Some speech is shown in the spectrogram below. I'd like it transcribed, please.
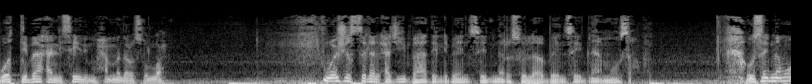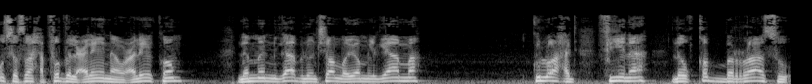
واتباعا لسيدي محمد رسول الله. وإيش الصلة العجيبة هذه اللي بين سيدنا رسول الله وبين سيدنا موسى. وسيدنا موسى صاحب فضل علينا وعليكم لما نقابله إن شاء الله يوم القيامة كل واحد فينا لو قبل راسه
